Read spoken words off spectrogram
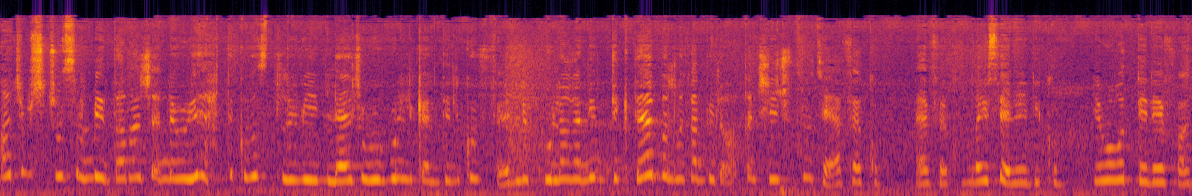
عرفتي باش توصل بيه الدرجه أنه يحطك وسط الفيلاج ويقول لك غندير لكم فعل لك ولا غادي نديك دابا غادي نعطيك شي فلوس عافاكم عافاكم الله يسهل عليكم. نيميرو التليفون.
